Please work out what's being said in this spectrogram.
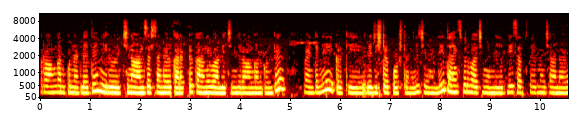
రాంగ్ అనుకున్నట్లయితే మీరు ఇచ్చిన ఆన్సర్స్ అనేవి కరెక్ట్ కానీ వాళ్ళు ఇచ్చింది రాంగ్ అనుకుంటే వెంటనే ఇక్కడికి రిజిస్టర్ పోస్ట్ అనేది చేయండి. థ్యాంక్స్ ఫర్ వాచింగ్ అండి. Please subscribe my channel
